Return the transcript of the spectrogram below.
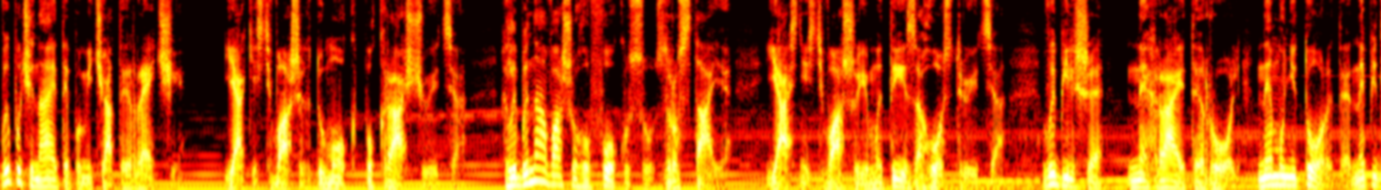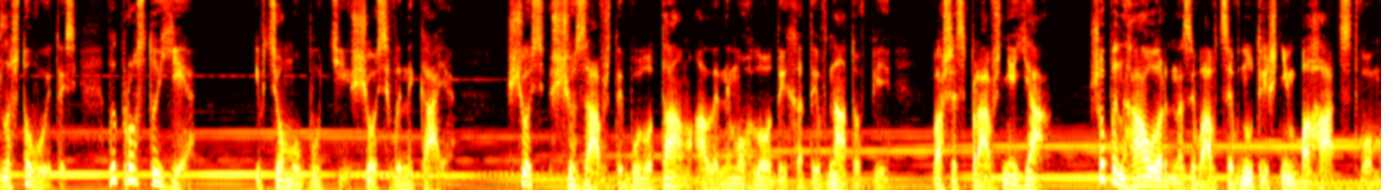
Ви починаєте помічати речі, якість ваших думок покращується, глибина вашого фокусу зростає, ясність вашої мети загострюється. Ви більше не граєте роль, не моніторите, не підлаштовуєтесь. Ви просто є. І в цьому бутті щось виникає. Щось, що завжди було там, але не могло дихати в натовпі. Ваше справжнє я. Шопенгауер називав це внутрішнім багатством.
